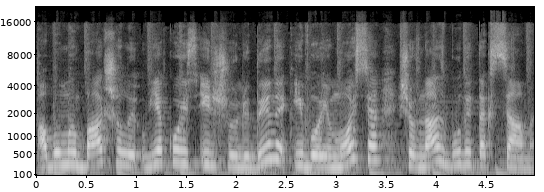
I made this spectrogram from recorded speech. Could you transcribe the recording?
Або ми бачили в якоїсь іншої людини і боїмося, що в нас буде так само.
